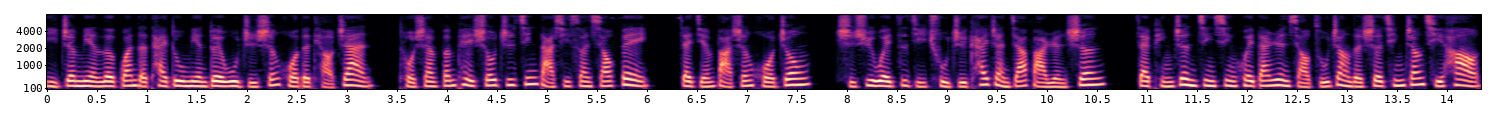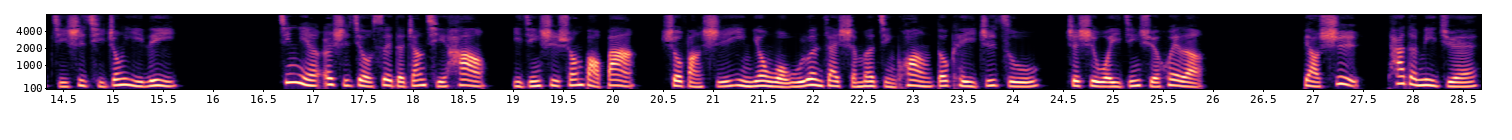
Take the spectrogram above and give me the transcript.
以正面乐观的态度面对物质生活的挑战，妥善分配收支，精打细算消费，在减法生活中持续为自己储值开展加法人生。在凭证进信会担任小组长的社青张其浩即是其中一例。今年二十九岁的张其浩已经是双宝爸。受访时引用：“我无论在什么境况都可以知足，这是我已经学会了。”表示他的秘诀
